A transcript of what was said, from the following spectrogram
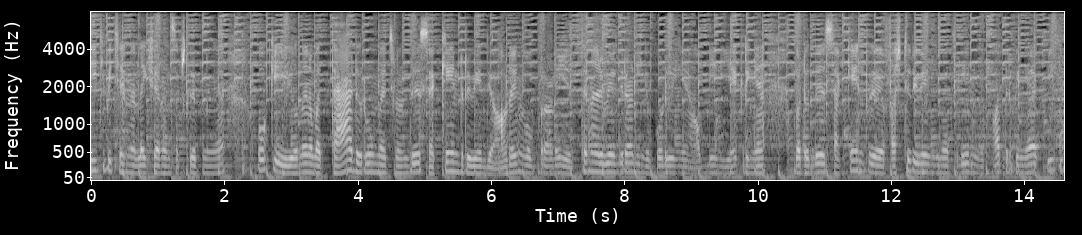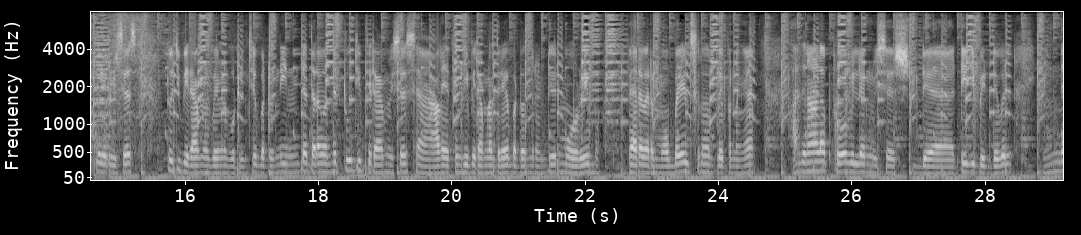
TGB channel like share and subscribe பண்ணுங்கள் ஓகே இது வந்து நம்ம தேர்ட் ரூம் மேட்ச்சில் வந்து செகண்ட் ரிவேஞ்ச் அடங்கொப்பரானே எத்தனை ரிவேஞ்சராக நீங்கள் போடுவீங்க அப்படின்னு கேட்குறீங்க பட் வந்து செகண்ட் ஃபஸ்ட்டு ரிவேஞ்ச் மேட்ச்லேயே நீங்கள் பார்த்துருப்பீங்க. PC player versus two GB RAM மொபைல்னு போட்டுருந்துச்சு. பட் வந்து இந்த தடவை வந்து டூ ஜிபி ரேம் விசஸ் அவன் எத்தனை ஜிபி ரேம்லாம் தெரியாது. பட் வந்து ரெண்டு பேரும் ஒரே வேறு வேறு மொபைல்ஸ் தான் ப்ளே பண்ணாங்க. அதனால் pro villain versus TGB devil இந்த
